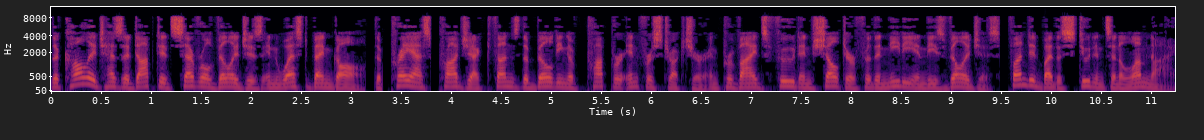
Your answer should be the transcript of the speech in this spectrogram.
The college has adopted several villages in West Bengal. The Prayas project funds the building of proper infrastructure and provides food and shelter for the needy in these villages, funded by the students and alumni.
